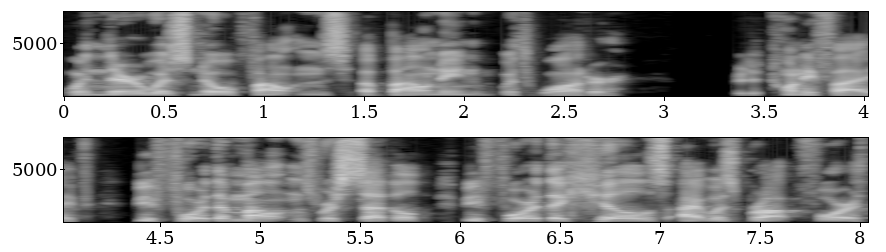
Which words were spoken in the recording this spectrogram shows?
When there was no fountains abounding with water. 25. Before the mountains were settled, before the hills I was brought forth,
